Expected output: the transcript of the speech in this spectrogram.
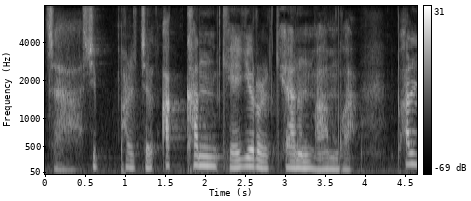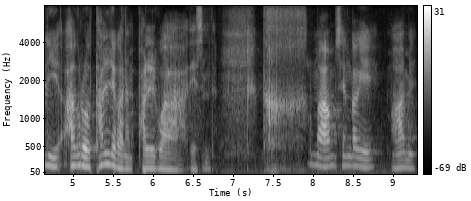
자, 18절 악한 계교를 깨하는 마음과 빨리 악으로 달려가는 발과 됐습니다. 늘 마음 생각이 마음에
